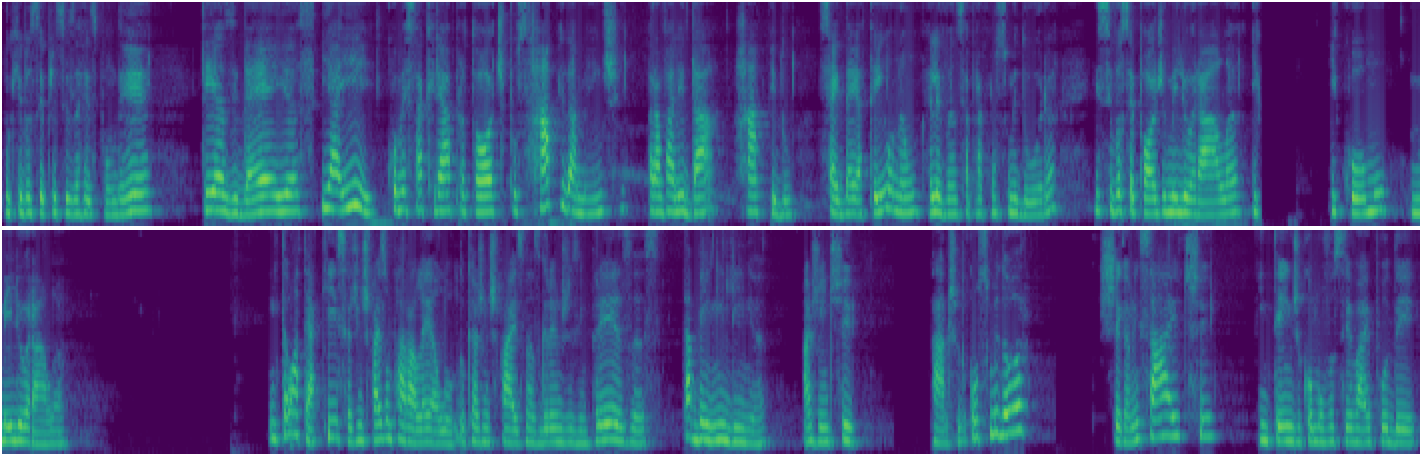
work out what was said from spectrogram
do que você precisa responder, ter as ideias e aí começar a criar protótipos rapidamente para validar rápido se a ideia tem ou não relevância para a consumidora e se você pode melhorá-la e e como melhorá-la. Então, até aqui, se a gente faz um paralelo do que a gente faz nas grandes empresas, está bem em linha. A gente parte do consumidor, chega no insight, entende como você vai poder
